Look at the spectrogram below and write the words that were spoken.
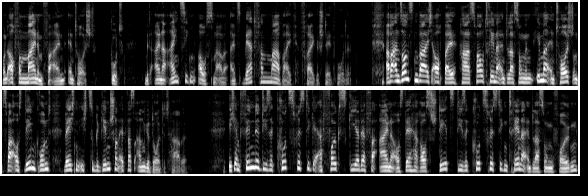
und auch von meinem Verein enttäuscht. Gut, mit einer einzigen Ausnahme, als Bert van Marwijk freigestellt wurde. Aber ansonsten war ich auch bei HSV-Trainerentlassungen immer enttäuscht und zwar aus dem Grund, welchen ich zu Beginn schon etwas angedeutet habe. Ich empfinde diese kurzfristige Erfolgsgier der Vereine, aus der heraus stets diese kurzfristigen Trainerentlassungen folgen,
